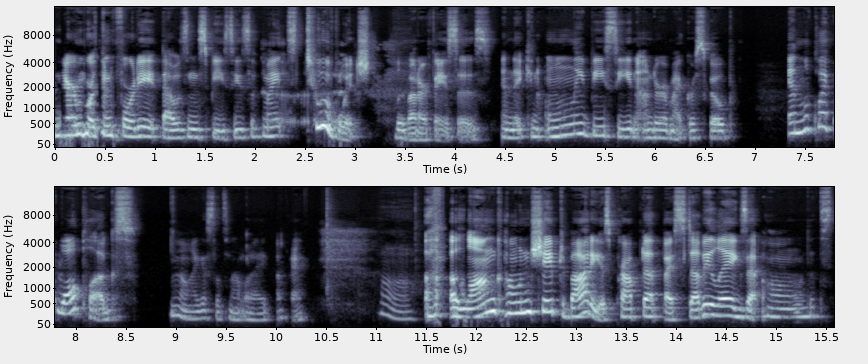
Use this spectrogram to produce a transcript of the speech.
There are more than 48,000 species of mites, two of which live on our faces, and they can only be seen under a microscope and look like wall plugs. No, I guess that's not what I. Okay. Oh. A, a long cone shaped body is propped up by stubby legs at home. That's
